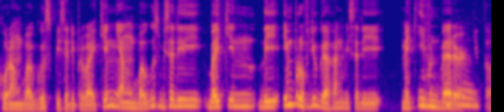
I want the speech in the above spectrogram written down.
kurang bagus bisa diperbaikin, yang bagus bisa dibaikin, di improve juga kan, bisa di make even better mm -hmm. gitu.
